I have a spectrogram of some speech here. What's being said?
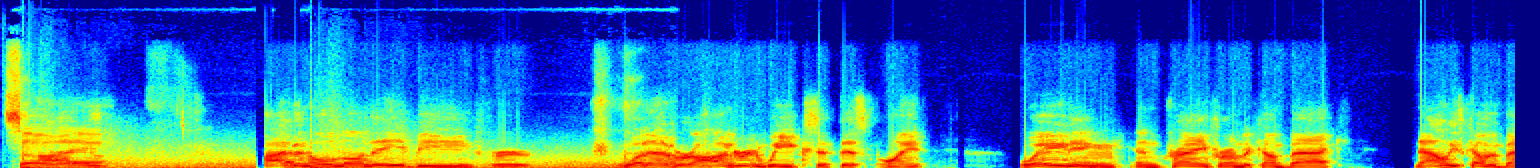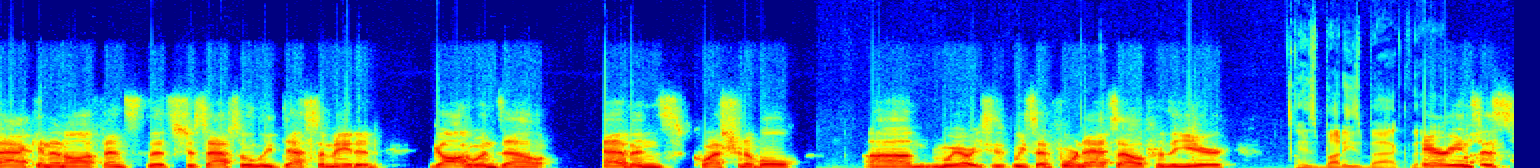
So I uh, I've been holding on to AB for whatever, a hundred weeks at this point, waiting and praying for him to come back. Now he's coming back in an offense that's just absolutely decimated. Godwin's out. Evans questionable. Um, we are, we said Fournette's out for the year. His buddy's back. Though. Arians is.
